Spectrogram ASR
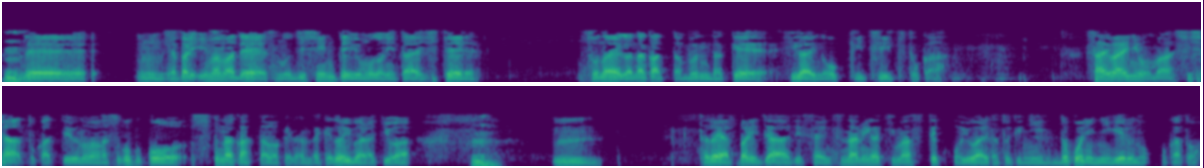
うん。で、うん、やっぱり今まで、その地震っていうものに対して、備えがなかった分だけ、被害の大きい地域とか、幸いにもまあ死者とかっていうのはすごくこう少なかったわけなんだけど、茨城は。うん。うん。ただやっぱりじゃあ実際に津波が来ますってこう言われた時にどこに逃げるのかと。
